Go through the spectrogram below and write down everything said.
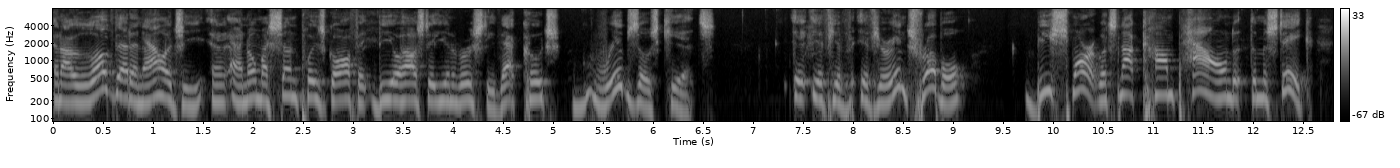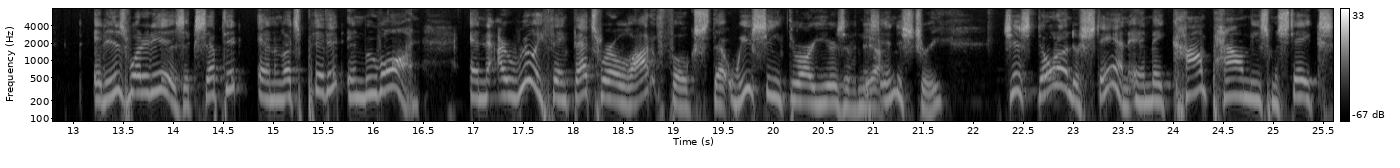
And I love that analogy. And I know my son plays golf at The Ohio State University. That coach ribs those kids. If you if you're in trouble, be smart. Let's not compound the mistake. It is what it is. Accept it and let's pivot and move on. And I really think that's where a lot of folks that we've seen through our years of this Yeah. industry just don't understand and they compound these mistakes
